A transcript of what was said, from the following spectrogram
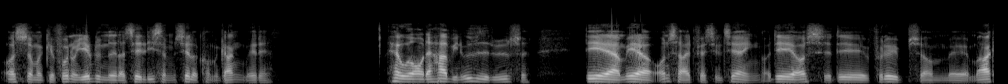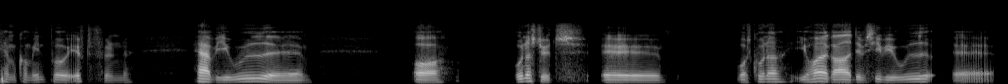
også så man kan få nogle hjælpemidler til ligesom selv at komme i gang med det. Herudover der har vi en udvidet ydelse. Det er mere on-site facilitering, og det er også øh, det forløb, som øh, Mark kom ind på efterfølgende. Her er vi ude øh, og understøtte øh, vores kunder i højere grad, det vil sige, at vi er ude øh,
